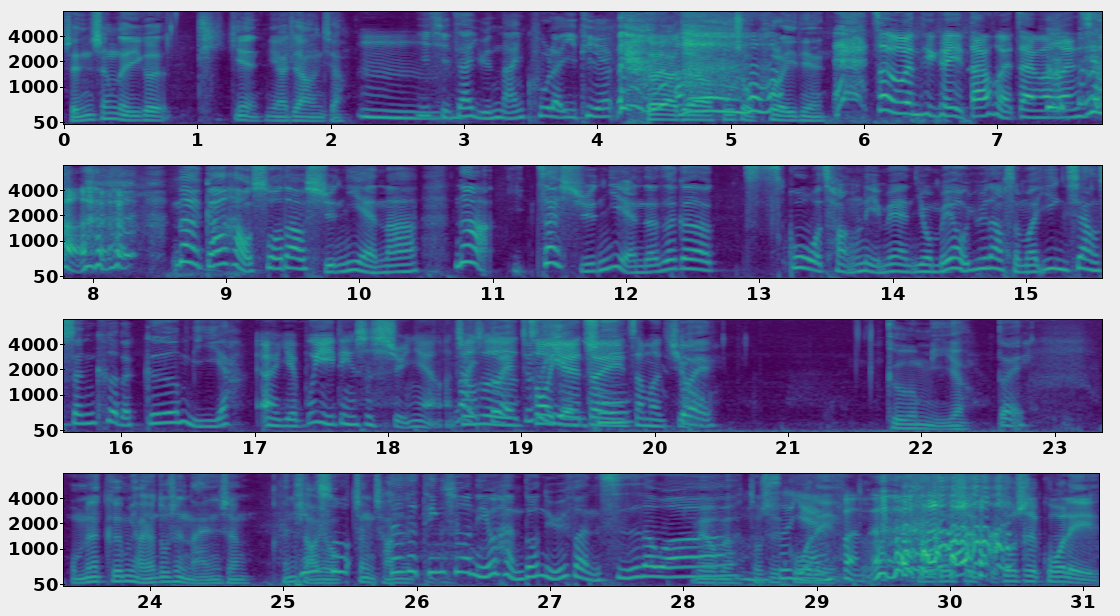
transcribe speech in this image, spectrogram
人生的一个体验，应该这样讲。嗯，一起在云南哭了一天。对啊对啊，徒手哭了一天。这个问题可以待会儿再慢慢讲。那刚好说到巡演呢，那在巡演的这个。过程里面有没有遇到什么印象深刻的歌迷呀？呃，也不一定是巡演了，就是做乐队这么久。对，歌迷呀，对，我们的歌迷好像都是男生，很少有正常。但是听说你有很多女粉丝的哦。没有没有，都是郭磊粉，都是都是郭磊。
